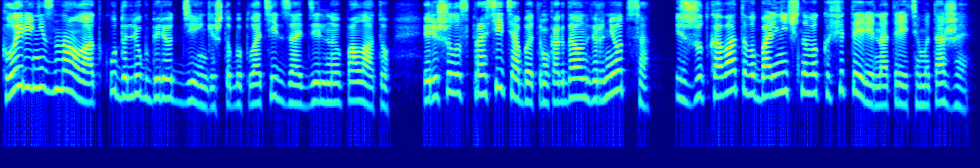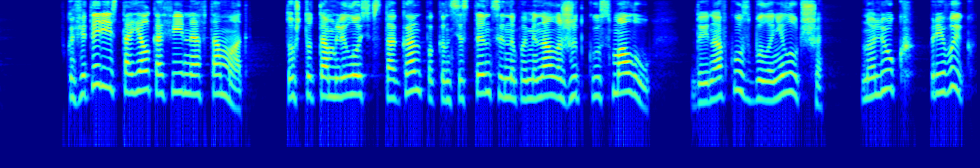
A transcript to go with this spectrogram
Клэри не знала, откуда Люк берет деньги, чтобы платить за отдельную палату, и решила спросить об этом, когда он вернется из жутковатого больничного кафетерия на третьем этаже. В кафетерии стоял кофейный автомат, то, что там лилось в стакан, по консистенции напоминало жидкую смолу, да и на вкус было не лучше. Но Люк привык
